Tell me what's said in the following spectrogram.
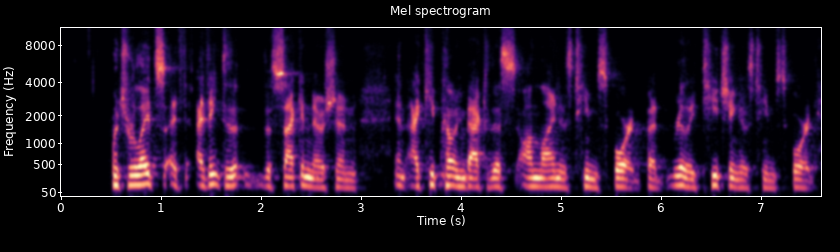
which relates, I, th I, think, to the second notion. And I keep coming back to this online as team sport, but really teaching as team sport.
